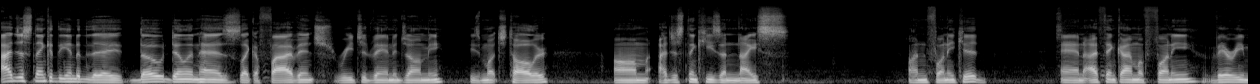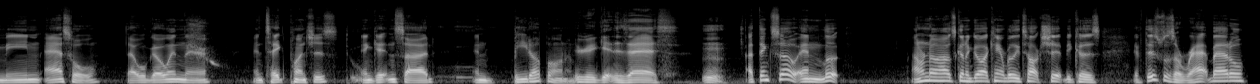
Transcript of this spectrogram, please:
I just think at the end of the day, though Dylan has like a five inch reach advantage on me, he's much taller. Um, I just think he's a nice, unfunny kid. And I think I'm a funny, very mean asshole that will go in there and take punches and get inside and beat up on him. You're gonna get in his ass. Mm. I think so. And look, I don't know how it's gonna go. I can't really talk shit because if this was a rap battle,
